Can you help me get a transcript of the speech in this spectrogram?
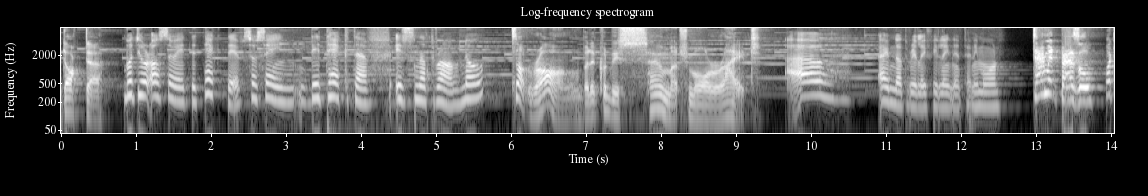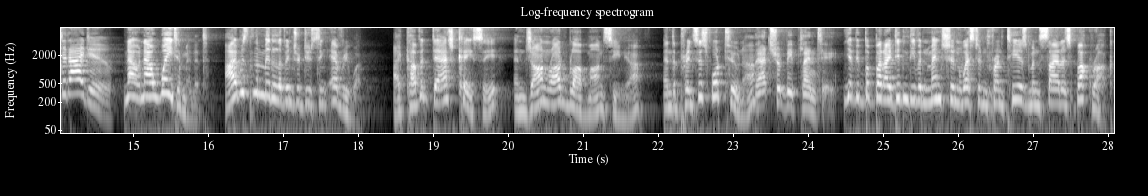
Doctor. But you're also a detective, so saying detective is not wrong, no? It's not wrong, but it could be so much more right. Oh, I'm not really feeling it anymore. Damn it, Basil! What did I do? Now, now, wait a minute. I was in the middle of introducing everyone. I covered Dash Casey and John Ron Blobmon Sr. and the Princess Fortuna. That should be plenty. Yeah, but, but I didn't even mention Western frontiersman Silas Buckrock,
